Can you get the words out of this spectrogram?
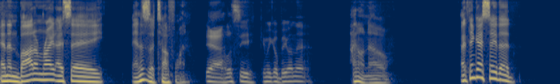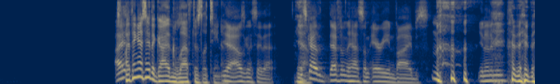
And then bottom right, I say, man, this is a tough one. Yeah. Let's see. Can we go big on that? I don't know. I think I say that. I, I think I say the guy on the left is Latino. yeah, I was gonna say that. Yeah. This guy definitely has some Aryan vibes. you know what I mean?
